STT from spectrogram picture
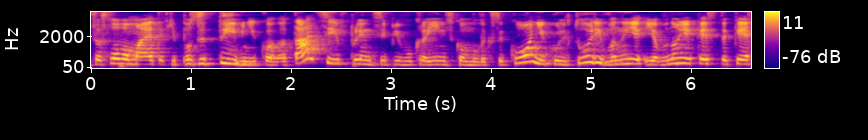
це слово має такі позитивні конотації, в принципі, в українському лексиконі, культурі. Вони воно якесь таке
